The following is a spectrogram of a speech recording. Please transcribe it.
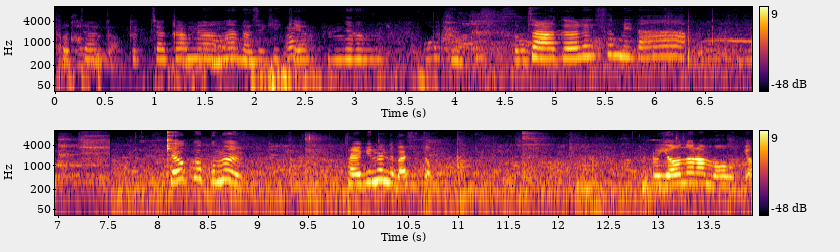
도착 도착하면은 다시 킬게요. 안녕. 도착을 했습니다. 제육볶음은 달긴 한데 맛있죠? 그럼 연을 한번 먹어볼게요.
